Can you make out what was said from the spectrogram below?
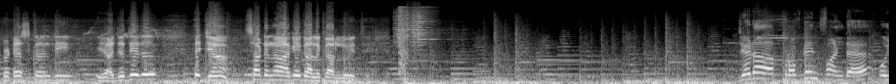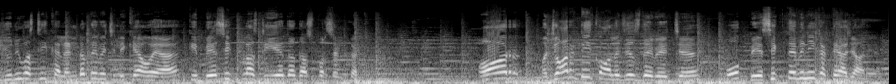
ਪ੍ਰੋਟੈਸਟ ਕਰਨ ਦੀ ਇਜਾਜ਼ਤ ਦੇ ਦਿਓ ਤੇ ਜਾਂ ਸਾਡੇ ਨਾਲ ਆ ਕੇ ਗੱਲ ਕਰ ਲਓ ਇੱਥੇ। ਜਿਹੜਾ ਪ੍ਰੋਵੀਡੈਂਟ ਫੰਡ ਹੈ, ਉਹ ਯੂਨੀਵਰਸਿਟੀ ਕੈਲੰਡਰ ਦੇ ਵਿੱਚ ਲਿਖਿਆ ਹੋਇਆ ਹੈ ਕਿ ਬੇਸਿਕ ਪਲੱਸ ਡੀਏ ਦਾ 10% ਕੱਟ ਔਰ ਮੈਜੋਰਿਟੀ ਕਾਲਜਸ ਦੇ ਵਿੱਚ ਉਹ ਬੇਸਿਕ ਤੇ ਵੀ ਨਹੀਂ ਕੱਟਿਆ ਜਾ ਰਿਹਾ।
